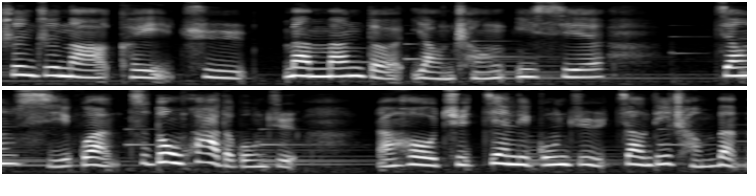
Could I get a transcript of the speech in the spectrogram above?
甚至呢可以去慢慢的养成一些将习惯自动化的工具，然后去建立工具，降低成本，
